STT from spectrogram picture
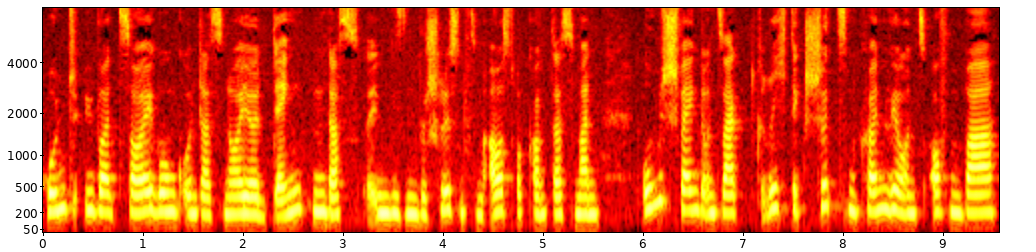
Grundüberzeugung und das neue Denken, das in diesen Beschlüssen zum Ausdruck kommt, dass man umschwenkt und sagt, richtig schützen können wir uns offenbar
